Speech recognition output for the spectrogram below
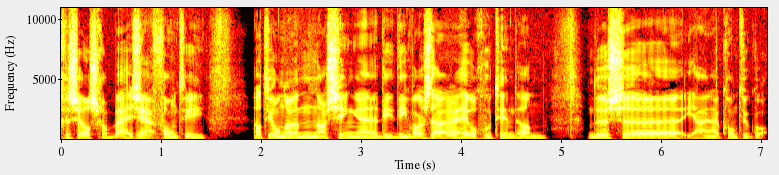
gezelschap bij zich, Ja. vond hij. Had hij onder een Narsing, hè, die, die was daar heel goed in dan. Dus eh, ja, hij kon natuurlijk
